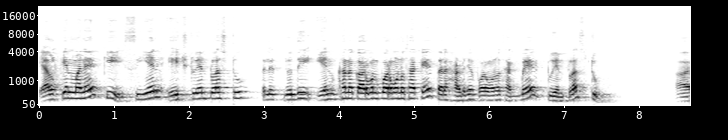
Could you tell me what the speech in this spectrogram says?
alkane মানে কি? CN H two N plus two তাহলে যদি এন খানা কার্বন পরমাণু থাকে, তাহলে হাইড্রোজেন পরমাণু থাকবে টু এন প্লাস টু আর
